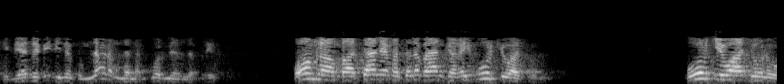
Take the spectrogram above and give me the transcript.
کی بیا د بی دینه کوم لاړم نه کور نه لپاره قوم لا باچاله مسله بیان کوي اور کې واچو اور کې واچولو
